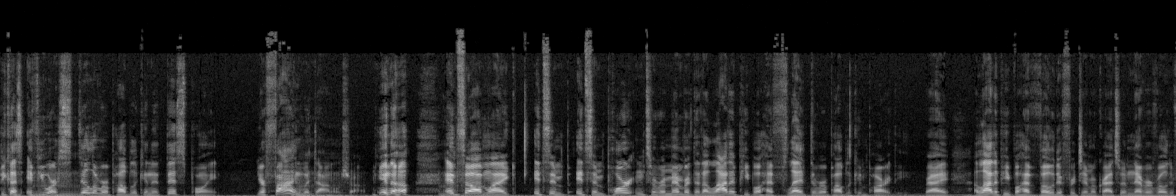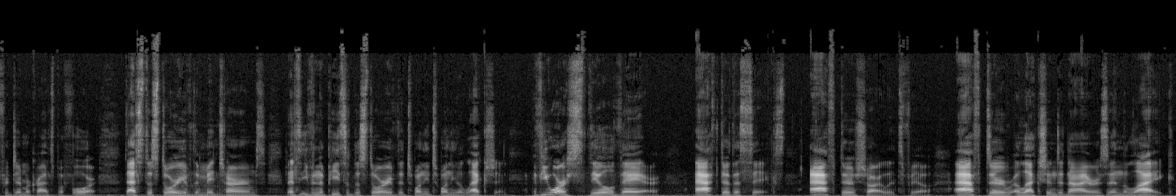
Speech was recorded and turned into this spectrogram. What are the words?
Because if you are mm-hmm. still a Republican at this point, you're fine with mm-hmm. Donald Trump, you know? And so I'm mm-hmm. like, it's it's important to remember that a lot of people have fled the Republican Party, right? A lot of people have voted for Democrats who have never voted for Democrats before. That's the story of the midterms. That's even a piece of the story of the 2020 election. If you are still there after the 6th, after Charlottesville, after election deniers and the like,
